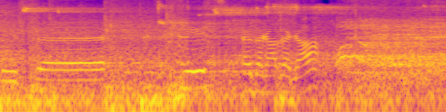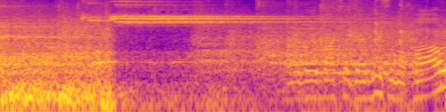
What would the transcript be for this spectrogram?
τους ε, Hits 11-10. Εδώ οι Bucks θα κερδίσουν το φάουλ.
